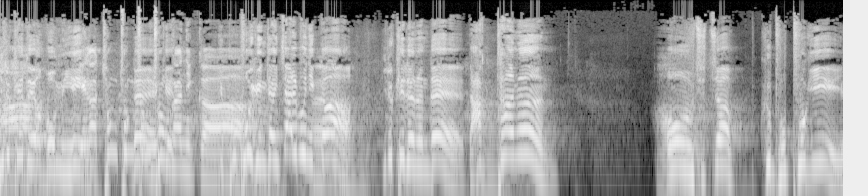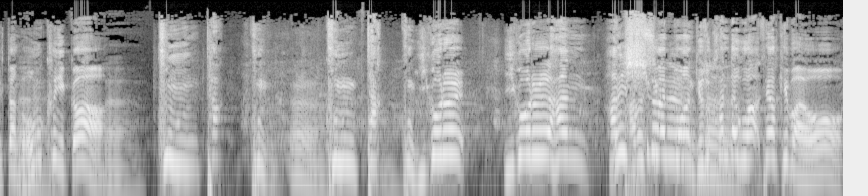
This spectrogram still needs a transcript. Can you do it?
이렇게 아, 돼요 몸이. 얘가 총총총총 이렇게 가니까. 보폭이 굉장히 짧으니까 네. 이렇게 되는데 낙타는 어우 진짜 그 보폭이 일단 네. 너무 크니까 네. 쿵탁쿵 네. 쿵탁쿵 이거를 이거를 한한 몇 다섯 시간 동안 계속 네. 한다고 생각해봐요.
